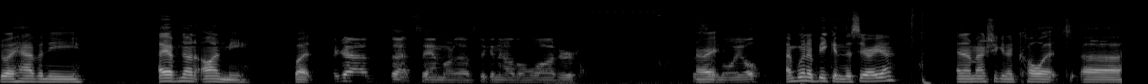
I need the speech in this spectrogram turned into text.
Do I have any? I have none on me. But. I grabbed that sand ore that was sticking out of the water. With Alright. some oil. I'm gonna beacon this area, and I'm actually gonna call it. Uh,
